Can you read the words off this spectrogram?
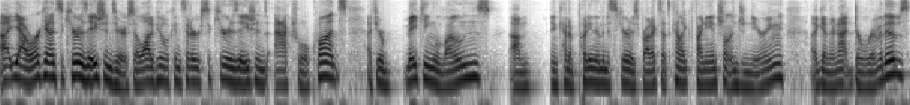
Uh, yeah, we're working on securitizations here. So a lot of people consider securitizations actual quants. If you're making loans um, and kind of putting them into securitized products, that's kind of like financial engineering. Again, they're not derivatives,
